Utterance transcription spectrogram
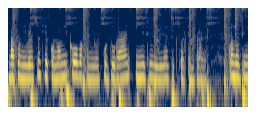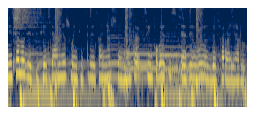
bajo nivel socioeconómico, bajo nivel cultural, inicio de vida sexual temprana. Cuando se inicia a los 17 años, 23 años, se aumenta 5 veces el riesgo de desarrollarlo.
